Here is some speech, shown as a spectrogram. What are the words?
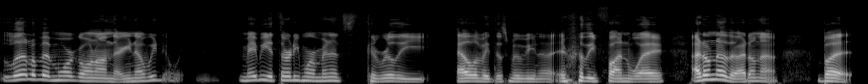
little bit more going on there. You know, we maybe a thirty more minutes could really elevate this movie in a, a really fun way. I don't know though. I don't know, but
